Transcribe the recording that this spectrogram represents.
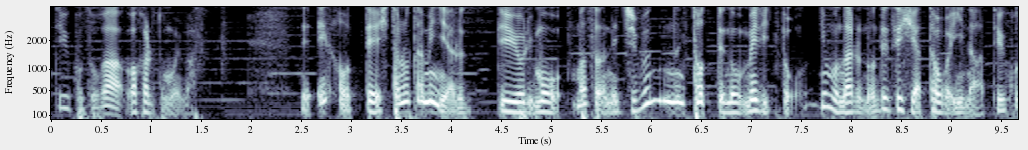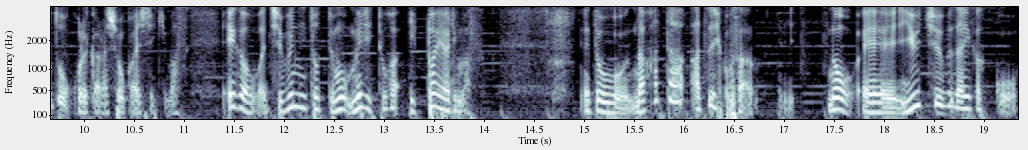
っていうことがわかると思います。で笑顔って人のためにやるっていうよりもまずはね自分にとってのメリットにもなるので是非やった方がいいなということをこれから紹介していきます。笑顔は自分にとってもメリットがいっぱいあります。えっと中田敦彦さんの、えー、YouTube 大学校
